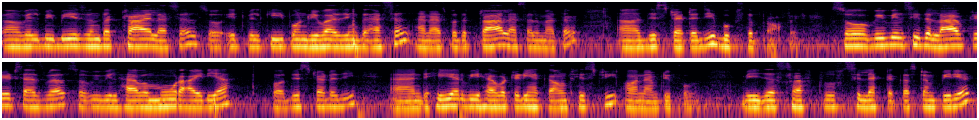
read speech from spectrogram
uh, will be based on the trial SL so it will keep on revising the SL and as per the trial SL method uh, this strategy books the profit. So we will see the live trades as well so we will have a more idea for this strategy. And here we have a trading account history on mt4 we just have to select a custom period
